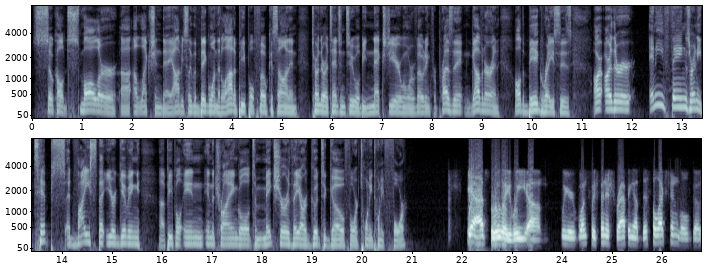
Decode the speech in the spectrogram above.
so called smaller uh, election day. Obviously, the big one that a lot of people focus on and turn their attention to will be next year when we're voting for president and governor and all the big races. Are, are there any things or any tips, advice that you're giving uh, people in in the triangle to make sure they are good to go for 2024? Yeah, absolutely. We um, we once we finish wrapping up this election, we'll go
